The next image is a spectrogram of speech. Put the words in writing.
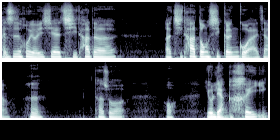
还是会有一些其他的呃其他东西跟过来这样？哼他说哦，有两个黑影，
